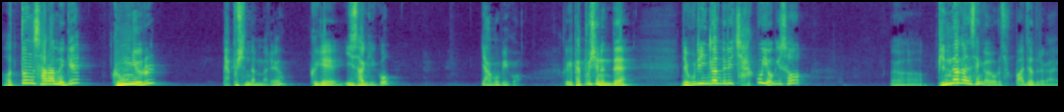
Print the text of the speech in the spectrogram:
어떤 사람에게 긍휼을 베푸신단 말이에요. 그게 이삭이고 야곱이고 그렇게 베푸시는데 이제 우리 인간들이 자꾸 여기서 어, 빗나간 생각으로 자꾸 빠져들어가요.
